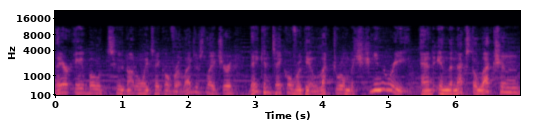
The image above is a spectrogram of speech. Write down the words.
they're able to not only take over a legislature, they can take over the electoral machinery. And in the next election,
